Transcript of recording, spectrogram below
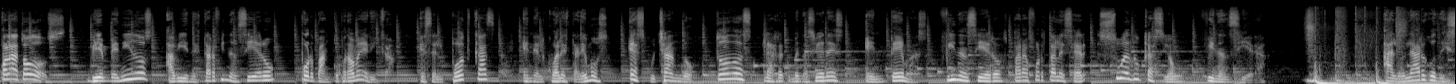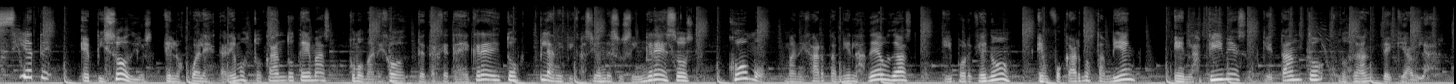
Hola a todos, bienvenidos a Bienestar Financiero por Banco Proamérica. Es el podcast en el cual estaremos escuchando todas las recomendaciones en temas financieros para fortalecer su educación financiera. A lo largo de siete episodios en los cuales estaremos tocando temas como manejo de tarjetas de crédito, planificación de sus ingresos, cómo manejar también las deudas y, por qué no, enfocarnos también en las pymes que tanto nos dan de qué hablar.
